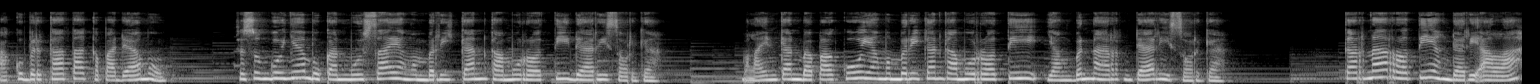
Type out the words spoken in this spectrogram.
Aku berkata kepadamu, sesungguhnya bukan Musa yang memberikan kamu roti dari sorga, melainkan Bapakku yang memberikan kamu roti yang benar dari sorga. Karena roti yang dari Allah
